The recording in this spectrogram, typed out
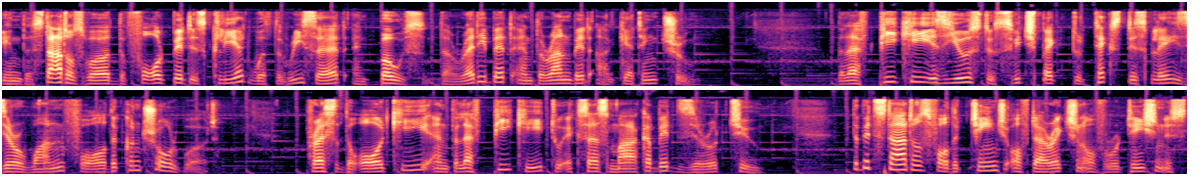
In the status word, the fault bit is cleared with the reset and both the ready bit and the run bit are getting true. The left P key is used to switch back to text display 01 for the control word. Press the Alt key and the left P key to access marker bit 02. The bit status for the change of direction of rotation is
